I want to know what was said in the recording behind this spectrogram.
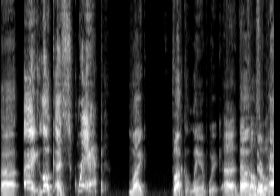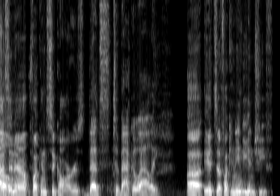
uh hey look a scrap like fuck lampwick Uh, that's Uh, also they're passing oh, out fucking cigars That's Tobacco Alley. uh it's a fucking indian chief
